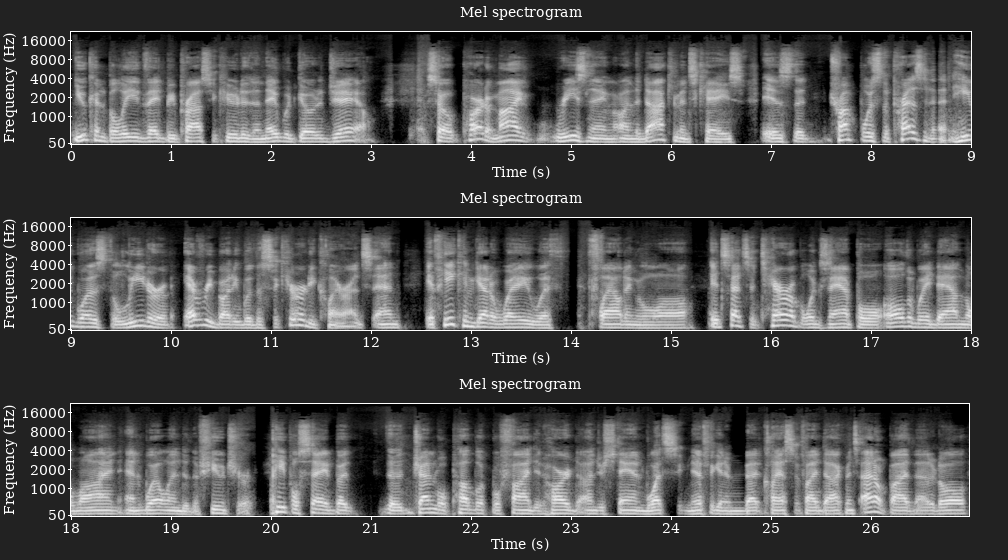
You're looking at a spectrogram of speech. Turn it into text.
you can believe they'd be prosecuted and they would go to jail. So part of my reasoning on the documents case is that Trump was the president. He was the leader of everybody with a security clearance. And if he can get away with flouting the law, it sets a terrible example all the way down the line and well into the future. People say, but the general public will find it hard to understand what's significant about classified documents. I don't buy that at all.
